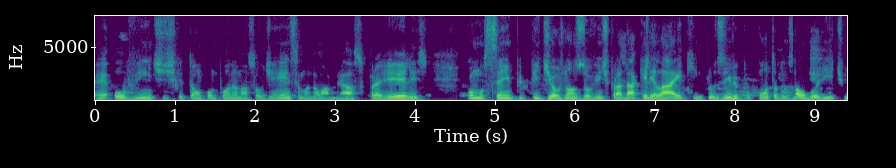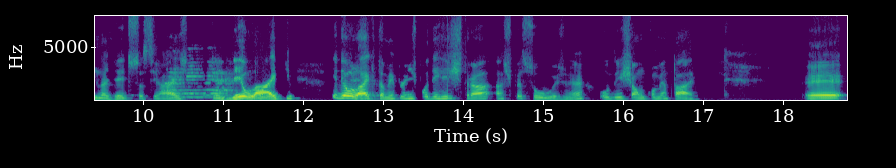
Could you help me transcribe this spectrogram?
é, ouvintes que estão compondo a nossa audiência, mandar um abraço para eles. Como sempre, pedir aos nossos ouvintes para dar aquele like, inclusive por conta dos algoritmos nas redes sociais. Então, dê o like e dê o like também para a gente poder registrar as pessoas, né? Ou deixar um comentário. É,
